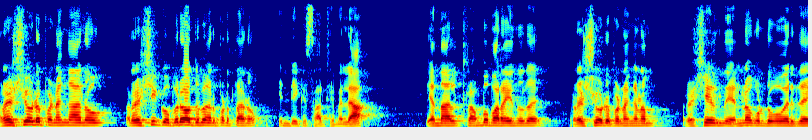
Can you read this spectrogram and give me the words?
റഷ്യയോട് പിണങ്ങാനോ റഷ്യക്ക് ഉപരോധം ഏർപ്പെടുത്താനോ ഇന്ത്യയ്ക്ക് സാധ്യമല്ല. എന്നാൽ ട്രംപ് പറയുന്നത് റഷ്യയോട് പിണങ്ങണം റഷ്യയിൽ നിന്ന് എണ്ണ കൊണ്ടുപോകരുത്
